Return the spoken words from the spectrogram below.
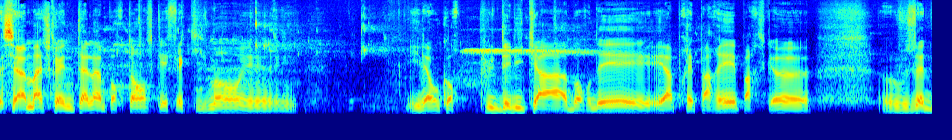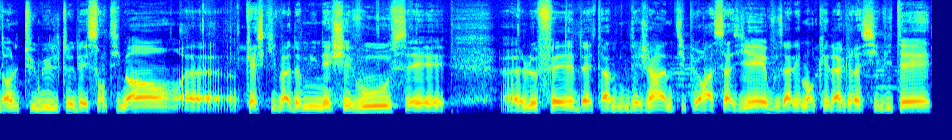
C'est un match qui a une telle importance qu'effectivement, il est encore plus délicat à aborder et à préparer parce que vous êtes dans le tumulte des sentiments. Euh, qu'est-ce qui va dominer chez vous? C'est euh, le fait d'être déjà un petit peu rassasié, vous allez manquer d'agressivité.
